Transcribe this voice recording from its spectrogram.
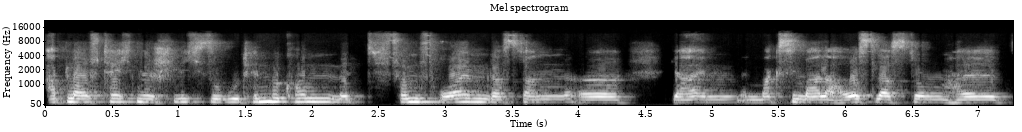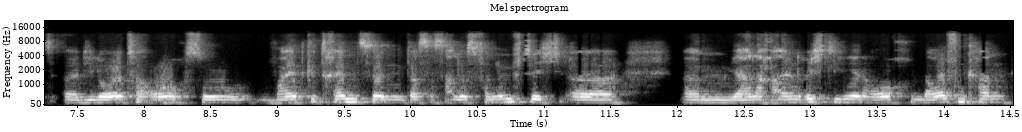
ablauftechnisch nicht so gut hinbekommen mit fünf Räumen, dass dann äh, ja in, in, maximaler Auslastung halt äh, die Leute auch so weit getrennt sind, dass das alles vernünftig äh, ähm, ja nach allen Richtlinien auch laufen kann,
